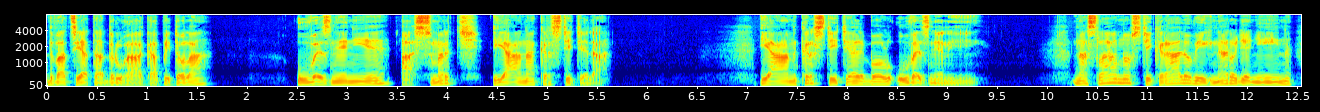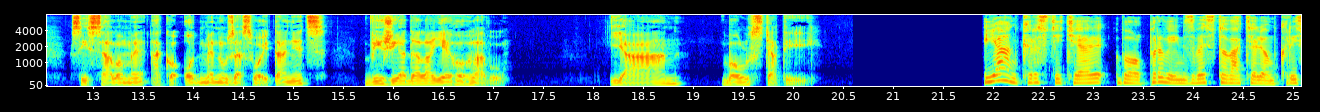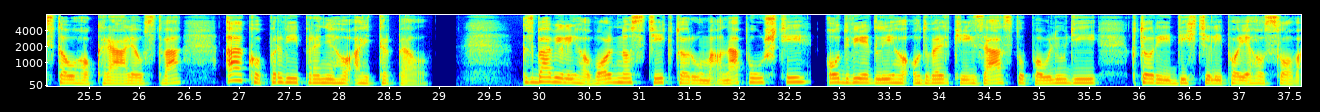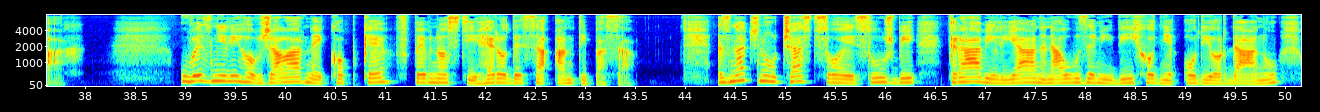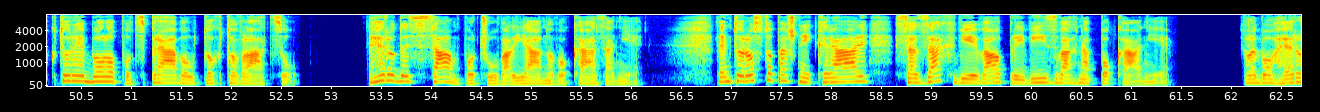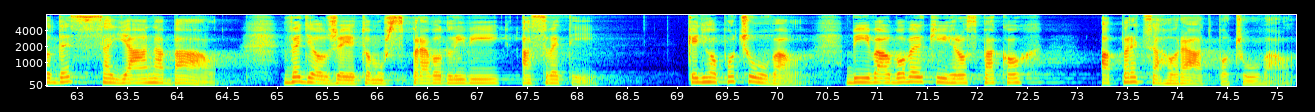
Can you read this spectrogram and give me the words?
22. kapitola Uväznenie a smrť Jána Krstiteľa Ján Krstiteľ bol uväznený. Na slávnosti kráľových narodenín si Salome ako odmenu za svoj tanec vyžiadala jeho hlavu. Ján bol sťatý. Ján Krstiteľ bol prvým zvestovateľom Kristovho kráľovstva a ako prvý pre neho aj trpel. Zbavili ho voľnosti, ktorú mal na púšti, odviedli ho od veľkých zástupov ľudí, ktorí dychtili po jeho slovách. Uväznili ho v žalárnej kopke v pevnosti Herodesa Antipasa. Značnú časť svojej služby trávil Ján na území východne od Jordánu, ktoré bolo pod správou tohto vládcu. Herodes sám počúval Jánovo kázanie – tento roztopašný kráľ sa zachvieval pri výzvach na pokánie. Lebo Herodes sa Jána bál. Vedel, že je to muž spravodlivý a svetý. Keď ho počúval, býval vo veľkých rozpakoch a predsa ho rád počúval.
